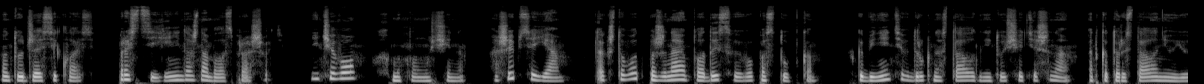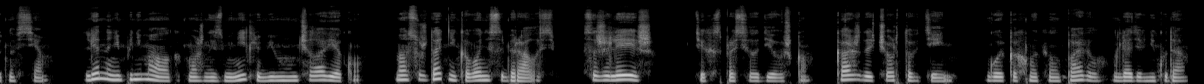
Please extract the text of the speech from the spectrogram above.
но тут же осеклась. Прости, я не должна была спрашивать. Ничего, хмыкнул мужчина. Ошибся я, так что вот пожинаю плоды своего поступка. В кабинете вдруг настала гнетущая тишина, от которой стало неуютно всем. Лена не понимала, как можно изменить любимому человеку, но осуждать никого не собиралась. «Сожалеешь?» – тихо спросила девушка. Каждый чертов день, горько хмыкнул Павел, глядя в никуда.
